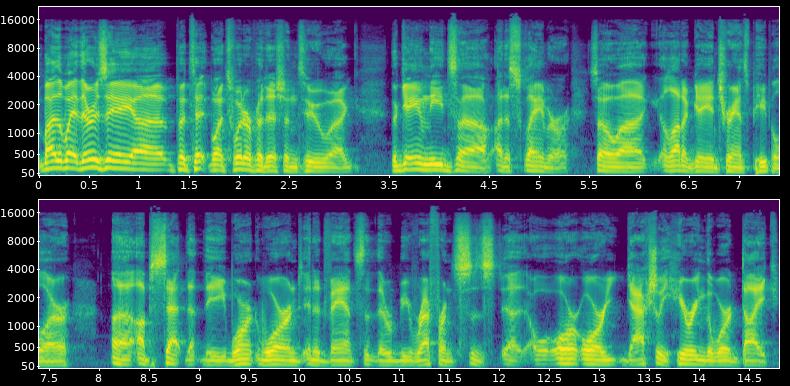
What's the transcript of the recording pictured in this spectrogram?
By the way, there is a uh, peti- well, Twitter petition to uh, the game needs uh, a disclaimer. So uh, a lot of gay and trans people are uh, upset that they weren't warned in advance that there would be references uh, or or actually hearing the word dyke,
